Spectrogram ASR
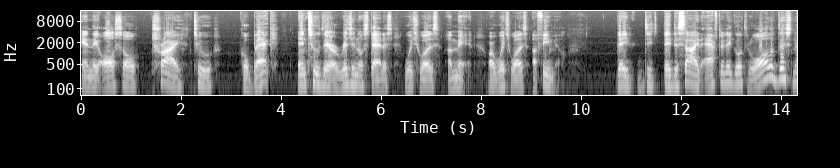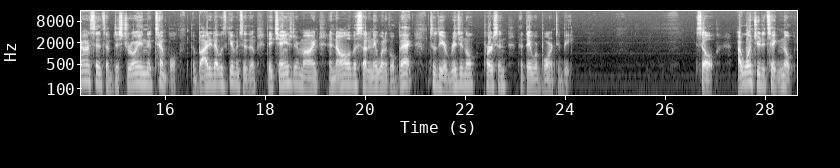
and they also try to go back into their original status which was a man or which was a female they they decide after they go through all of this nonsense of destroying the temple, the body that was given to them, they change their mind and all of a sudden they want to go back to the original person that they were born to be. So, I want you to take note,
